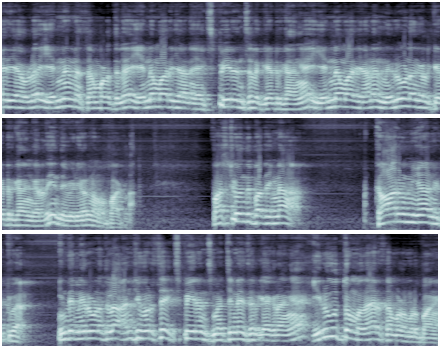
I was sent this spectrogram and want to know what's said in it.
ஏரியாவில் என்னென்ன சம்பளத்தில் என்ன மாதிரியான எக்ஸ்பீரியன்ஸில் கேட்டிருக்காங்க என்ன மாதிரியான நிறுவனங்கள் கேட்டிருக்காங்கிறது இந்த வீடியோவில் நம்ம பார்க்கலாம். ஃபஸ்ட்டு வந்து பார்த்திங்கன்னா காருண்யா நெட்வொர்க் இந்த நிறுவனத்தில் அஞ்சு வருஷம் எக்ஸ்பீரியன்ஸ் மெர்ச்சன்டைசர் கேட்குறாங்க இருபத்தொம்பதாயிரம் சம்பளம் கொடுப்பாங்க.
